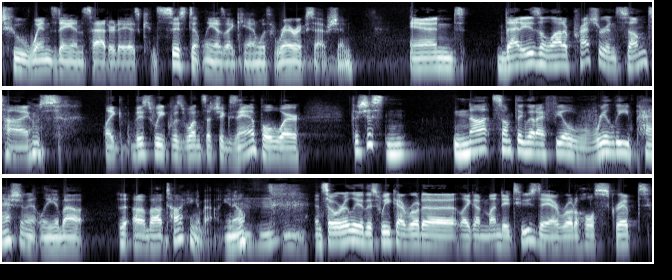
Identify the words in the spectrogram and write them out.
to Wednesday and Saturday as consistently as I can, with rare exception. And that is a lot of pressure. And sometimes, like this week was one such example where there's just not something that I feel really passionately about about talking about, you know? Mm-hmm, mm-hmm. And so earlier this week, I wrote a, like on Monday, Tuesday, I wrote a whole script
